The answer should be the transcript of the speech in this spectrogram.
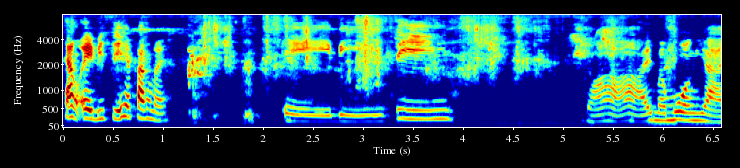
ท่อง A B C ให้ฟังหน่อย A B C ว้ายมะม่วงใหญ่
